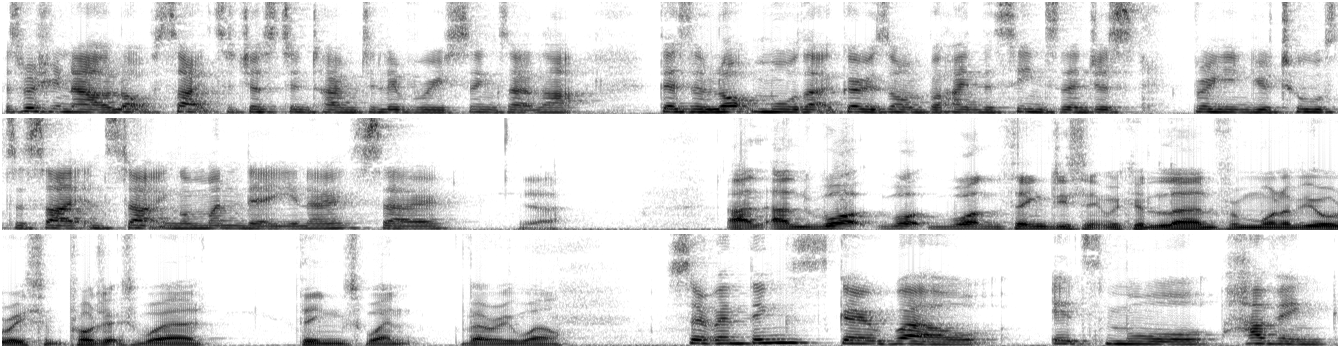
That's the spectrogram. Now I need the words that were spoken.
especially now a lot of sites are just in time deliveries, things like that. There's a lot more that goes on behind the scenes than just bringing your tools to site and starting on Monday, you know? So, yeah. And and what what one thing do you think we could learn from one of your recent projects where things went very well? So when things go well, it's more having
